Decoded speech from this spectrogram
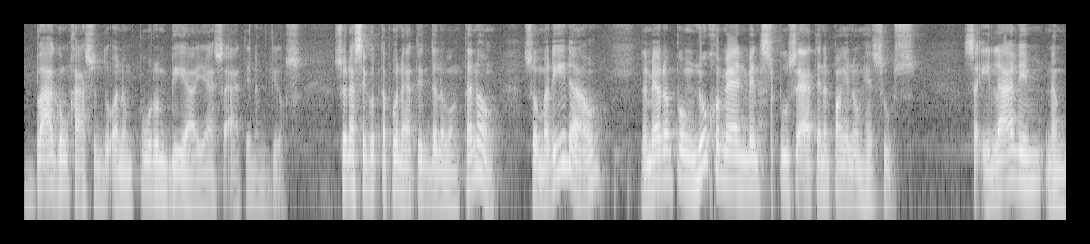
bagong kasunduan ng purong biyaya sa atin ng Diyos. So nasagot na po natin dalawang tanong. So malinaw na meron pong new commandments po sa atin ng Panginoong Jesus sa ilalim ng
